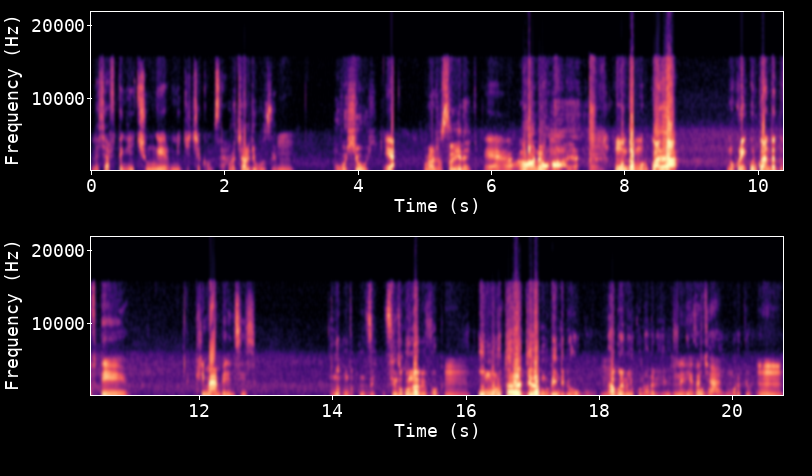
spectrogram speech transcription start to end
ndacyafite nk'icyumweru n'igice komsa uracyarya ubuzima? Mm. mu bushyuhe? Uraje usubireyo Yeah. noneho haye? Nkunda mu rwanda. Ni ukuri u rwanda dufite kirima ya mbere nziza. Sinzi ukuntu nabivuga. Mm. umuntu utaragera mu bindi bihugu ntabwo yamenya ukuntu hano ari heza. Ukuntu hahumura byose. Mm.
